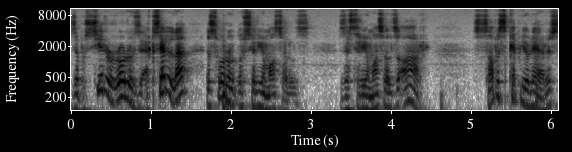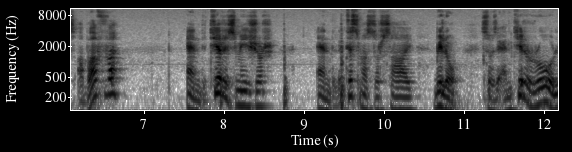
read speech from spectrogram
The posterior wall of the axilla is formed of three muscles. The three muscles are subscapularis above, and the teres major, and latissimus dorsi below. So the anterior roll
